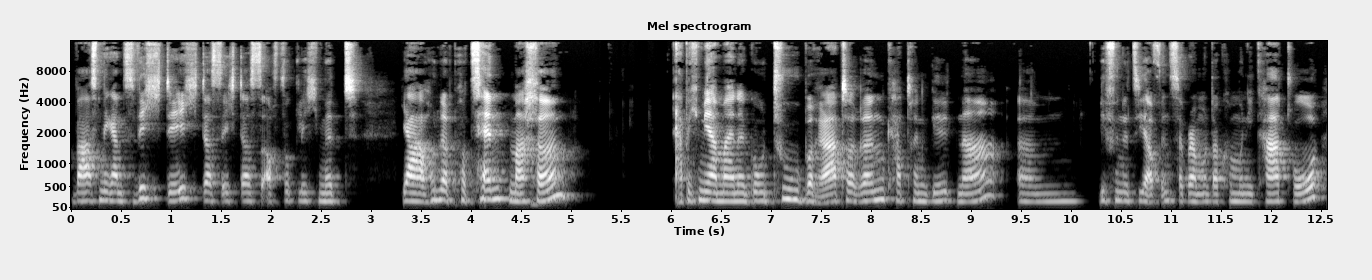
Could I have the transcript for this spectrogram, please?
war es mir ganz wichtig, dass ich das auch wirklich mit ja 100 Prozent mache, habe ich mir meine Go-To-Beraterin Katrin Gildner, ähm, ihr findet sie auf Instagram unter Kommunikato,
